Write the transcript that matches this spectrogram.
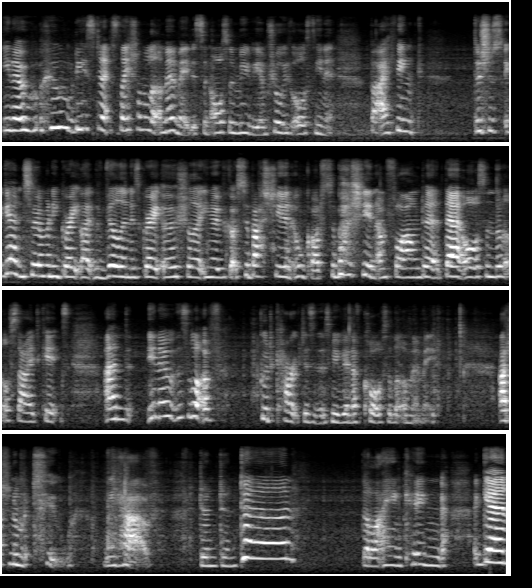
you know, who needs an explanation on The Little Mermaid? It's an awesome movie. I'm sure we've all seen it, but I think there's just again so many great like the villain is great Ursula you know you've got Sebastian oh god Sebastian and Flounder they're awesome the little sidekicks and you know there's a lot of good characters in this movie and of course a Little Mermaid. At number two we have dun dun dun The Lion King. Again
